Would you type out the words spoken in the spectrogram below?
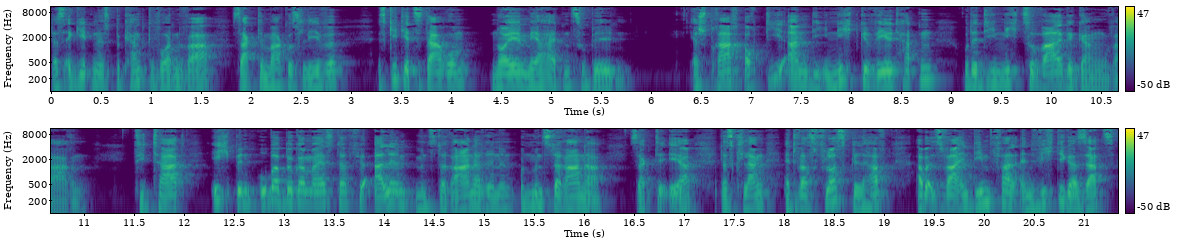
das Ergebnis bekannt geworden war, sagte Markus Lewe, es geht jetzt darum, neue Mehrheiten zu bilden. Er sprach auch die an, die ihn nicht gewählt hatten oder die nicht zur Wahl gegangen waren. Zitat, ich bin Oberbürgermeister für alle Münsteranerinnen und Münsteraner, sagte er. Das klang etwas floskelhaft, aber es war in dem Fall ein wichtiger Satz,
